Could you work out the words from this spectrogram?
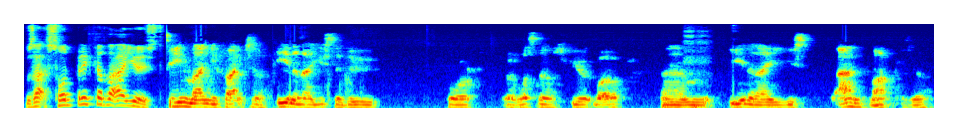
was that Swordbreaker that I used? Same manufacturer. Ian and I used to do for our listeners, view whatever. Um, Ian and I used, and Mark as well.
